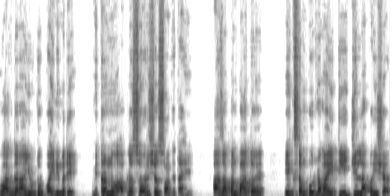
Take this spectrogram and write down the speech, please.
वागदरा युट्यूब वाहिनीमध्ये मित्रांनो आपलं सहर्ष स्वागत आहे. आज आपण पाहतोय एक संपूर्ण माहिती जिल्हा परिषद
